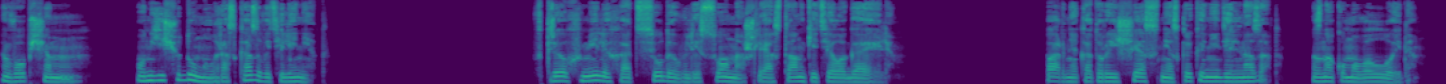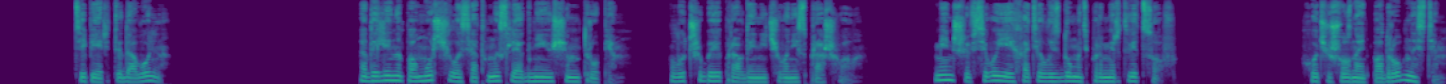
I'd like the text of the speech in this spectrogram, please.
В общем, он еще думал, рассказывать или нет. В трех милях отсюда в лесу нашли останки тела Гаэля. Парня, который исчез несколько недель назад, знакомого Ллойда. Теперь ты довольна? Аделина поморщилась от мысли о гниющем трупе. Лучше бы и правда ничего не спрашивала. Меньше всего ей хотелось думать про мертвецов. «Хочешь узнать подробности?»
